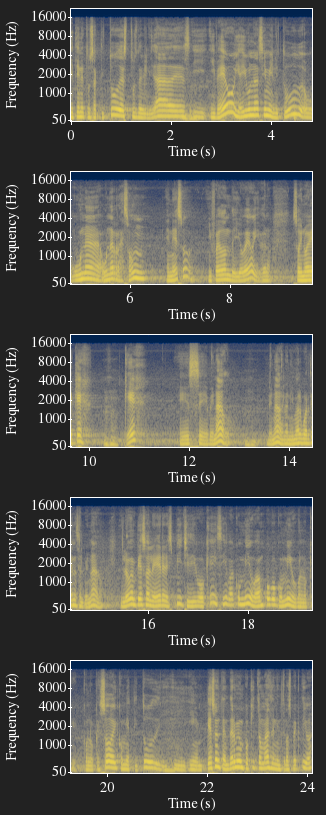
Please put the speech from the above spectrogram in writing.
y tiene tus actitudes, tus debilidades y, veo y hay una similitud una, una razón en eso y fue donde yo veo y bueno, soy nueve quej. Quej es eh, venado, venado, el animal guardián es el venado. Y luego empiezo a leer el speech y digo, ok, sí, va conmigo, va un poco conmigo, con lo que, con lo que soy, con mi actitud, y, empiezo a entenderme un poquito más en introspectiva.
